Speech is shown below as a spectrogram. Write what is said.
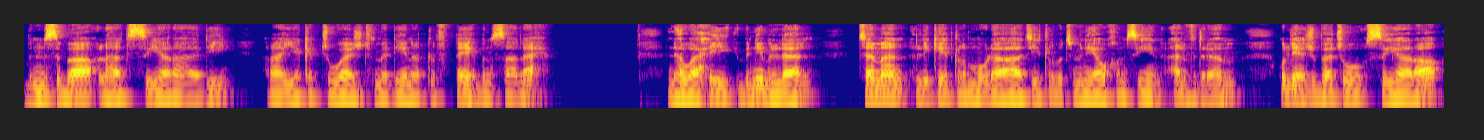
بالنسبة لهاد السيارة هادي راه هي كتواجد في مدينة الفقيه بن صالح نواحي بني ملال. الثمن اللي كيطلب مولاها تيطلب 58 ألف درهم واللي عجباتو السيارة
